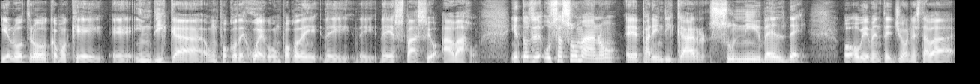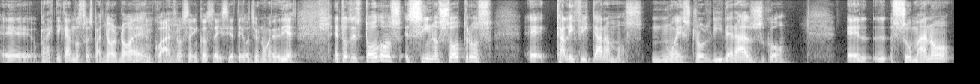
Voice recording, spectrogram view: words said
y el otro como que eh, indica un poco de juego, un poco de, de- de- de espacio abajo. Y entonces usa su mano eh, para indicar su nivel de. Obviamente John estaba eh, practicando su español, ¿no? El 4, 5, 6, 7, 8, 9, 10. Entonces todos, si nosotros eh, calificáramos nuestro liderazgo, el- su mano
